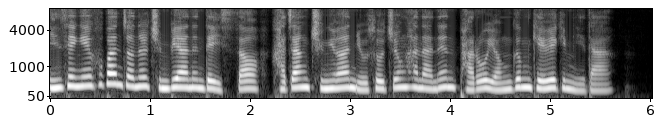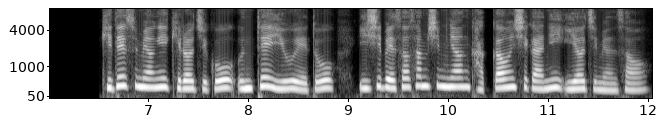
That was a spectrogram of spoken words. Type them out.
인생의 후반전을 준비하는 데 있어 가장 중요한 요소 중 하나는 바로 연금 계획입니다. 기대 수명이 길어지고 은퇴 이후에도 20에서 30년 가까운 시간이 이어지면서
